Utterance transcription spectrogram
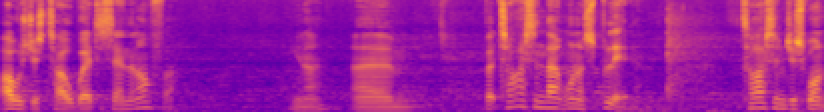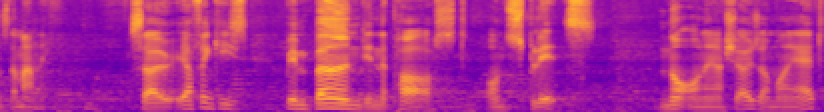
I was just told where to send an offer. You know, um, but Tyson don't want to split. Tyson just wants the money. So I think he's been burned in the past on splits, not on our shows, on my add.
